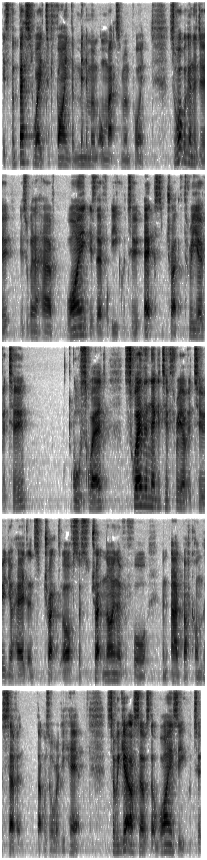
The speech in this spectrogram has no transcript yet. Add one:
It's the best way to find the minimum or maximum point. So what we're going to do is we're going to have y is therefore equal to x subtract 3 over 2, all squared. Square the negative 3 over 2 in your head and subtract it off. So subtract 9 over 4 and add back on the 7. That was already here. So we get ourselves that y is equal to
